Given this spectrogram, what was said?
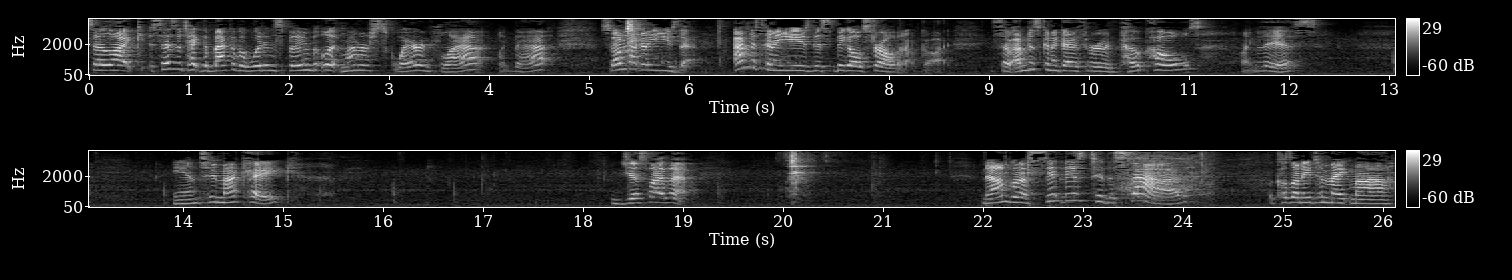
So like, it says to take the back of a wooden spoon, but look, mine are square and flat like that. So I'm not gonna use that. I'm just gonna use this big old straw that I've got. So I'm just gonna go through and poke holes like this into my cake. Just like that. Now I'm gonna sit this to the side because I need to make my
